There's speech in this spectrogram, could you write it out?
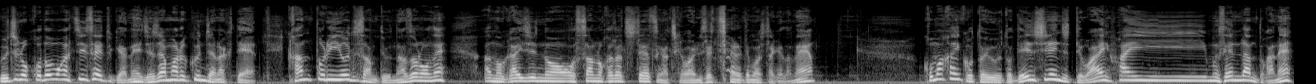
うちの子供が小さい時はね、ジャジャマルくんじゃなくて、カントリーおじさんという謎のね、あの、外人のおっさんの形したやつが近場に設置されてましたけどね。細かいこと言うと、電子レンジって Wi-Fi 無線 LAN とかね、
